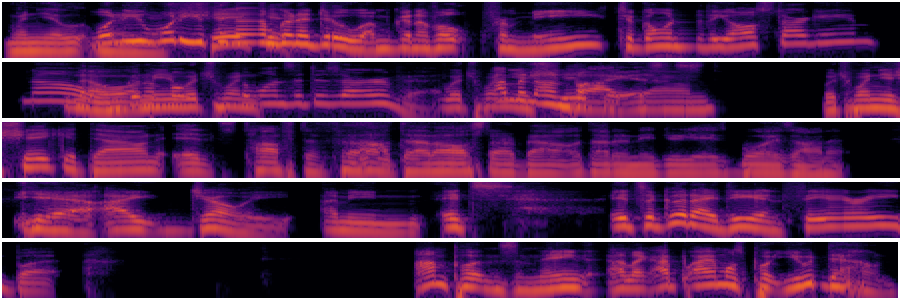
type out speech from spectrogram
when you what when do you, you what do you think I'm going to do? I'm going to vote for me to go into the All Star game? No, No, I'm to mean, vote which for the one- ones that deserve it. which when I'm you an shake it unbiased. down- which when you shake it down, it's tough to fill out that all star ballot without any Duyer's boys on it. Yeah, I Joey. I mean, it's it's a good idea in theory, but I'm putting some names. I like I, I almost put you down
